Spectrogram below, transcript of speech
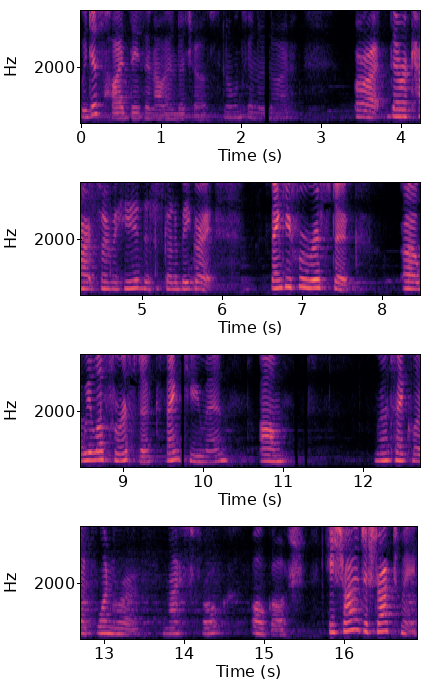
We just hide these in our ender chest, no one's gonna know. Alright, there are carrots over here. This is going to be great. Thank you, Furistic. Uh, we love Furistic. Thank you, man. Um, I'm going to take, like, one row. Nice frog. Oh, gosh. He's trying to distract me.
